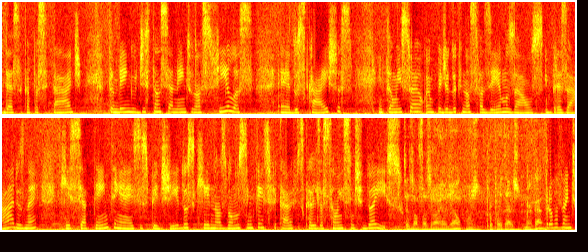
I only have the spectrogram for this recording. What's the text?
dessa capacidade. Também o distanciamento nas filas é, dos caixas. Então isso é, é um pedido que nós fazemos aos empresários, né, que se atentem a esses pedidos, que nós vamos intensificar a fiscalização em sentido a isso. Vocês vão fazer uma reunião com os proprietários do supermercado? Provavelmente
